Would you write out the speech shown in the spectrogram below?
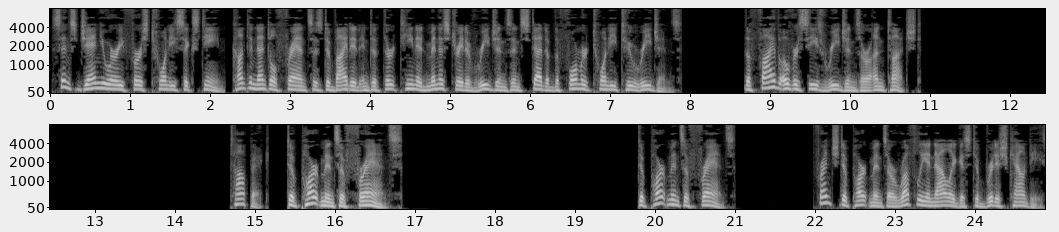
Since January 1, 2016, continental France is divided into 13 administrative regions instead of the former 22 regions. The five overseas regions are untouched. Departments of France. Departments of France French departments are roughly analogous to British counties.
